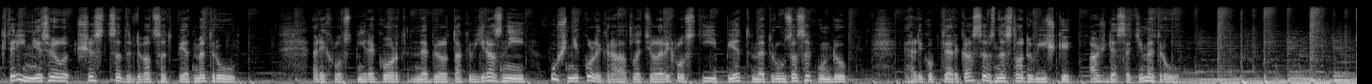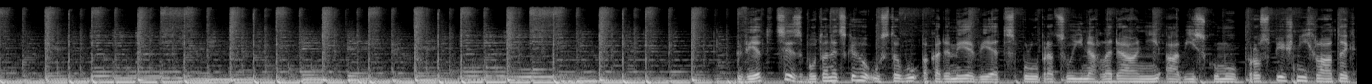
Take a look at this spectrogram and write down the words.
který měřil 625 metrů. Rychlostní rekord nebyl tak výrazný, už několikrát letěl rychlostí 5 metrů za sekundu. Helikoptérka se vznesla do výšky až 10 metrů. Vědci z Botanického ústavu Akademie věd spolupracují na hledání a výzkumu prospěšných látek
